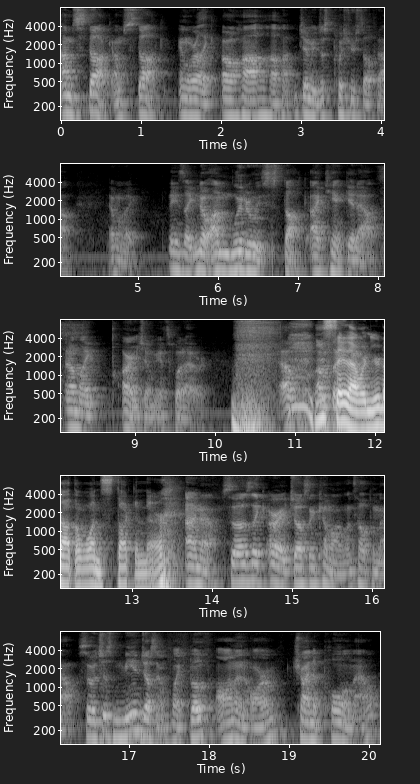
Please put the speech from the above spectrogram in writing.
I'm stuck, I'm stuck, and we're like, oh ha ha ha, Jimmy, just push yourself out, and we're like, and he's like, no, I'm literally stuck, I can't get out, and I'm like, all right, Jimmy, it's whatever. I- I You say like, that when you're not the one stuck in there. I know. So I was like, all right, Justin, come on, let's help him out. So it's just me and Justin, like both on an arm, trying to pull him out,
